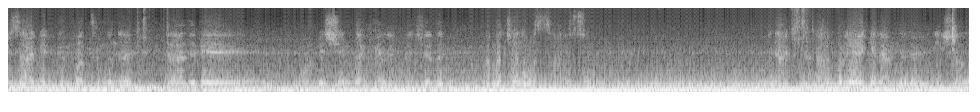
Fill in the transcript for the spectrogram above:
güzel bir gün batımını herhalde bir 15-20 dakikayla kaçırdık. Ama canımız sağ olsun. Bir dahaki buraya gelenlere inşallah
